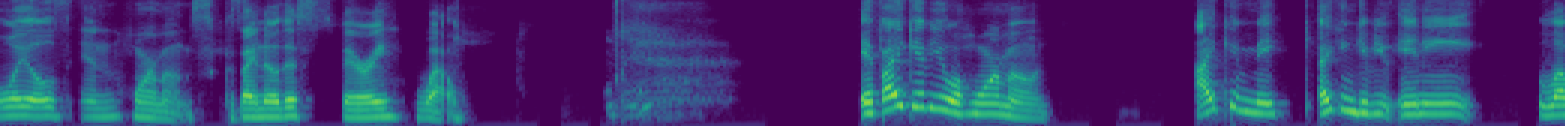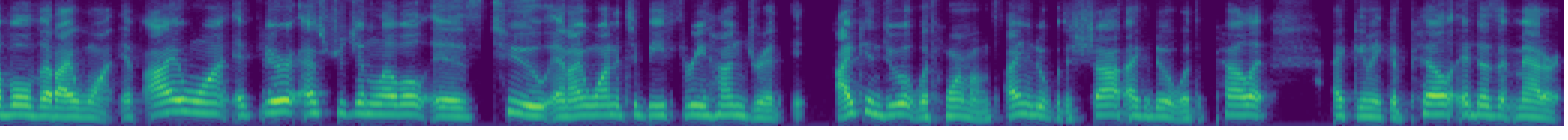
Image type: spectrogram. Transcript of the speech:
oils and hormones because i know this very well. Mm-hmm. if i give you a hormone i can make i can give you any level that I want. If I want, if your estrogen level is two and I want it to be 300, I can do it with hormones. I can do it with a shot. I can do it with a pellet. I can make a pill. It doesn't matter.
